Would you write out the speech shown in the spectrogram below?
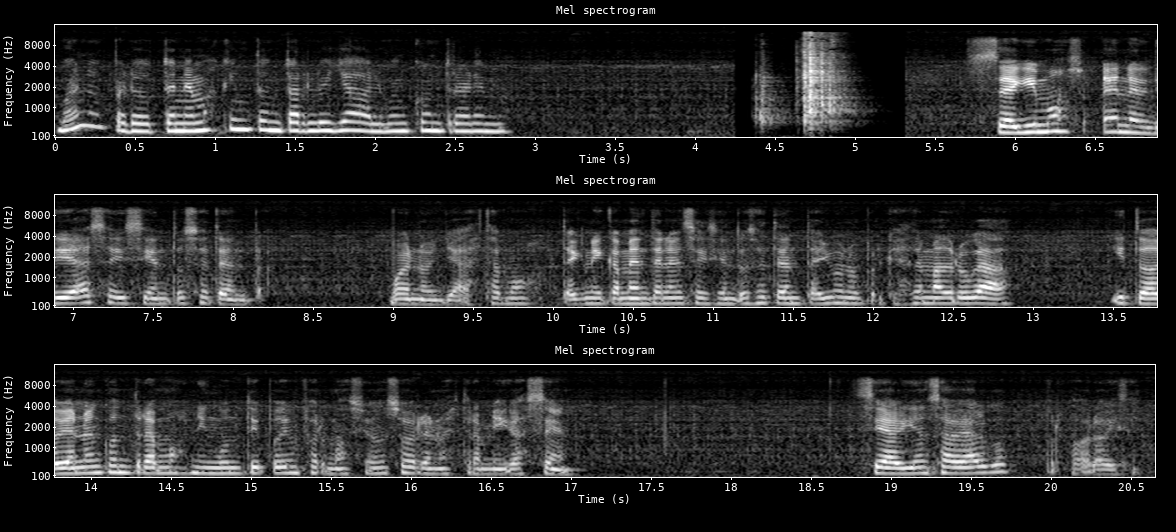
Bueno, pero tenemos que intentarlo y ya algo encontraremos. Seguimos en el día 670. Bueno, ya estamos técnicamente en el 671 porque es de madrugada y todavía no encontramos ningún tipo de información sobre nuestra amiga Zen. Si alguien sabe algo, por favor avisen.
